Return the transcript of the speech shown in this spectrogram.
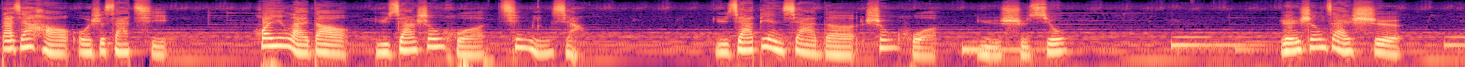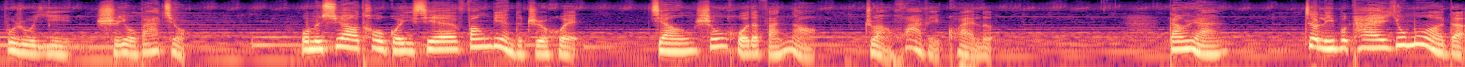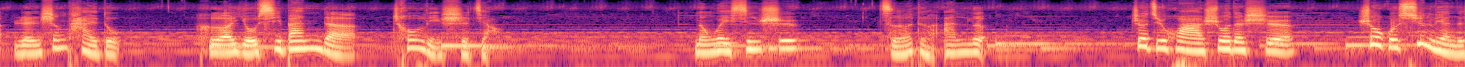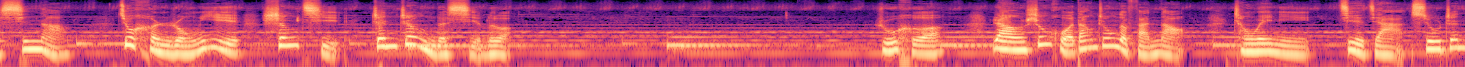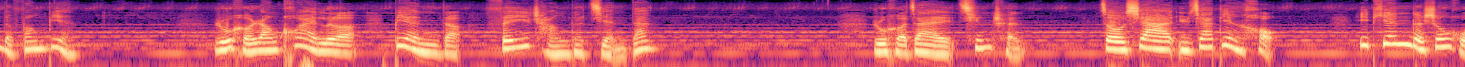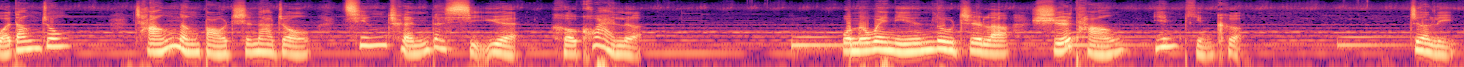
大家好，我是萨琪，欢迎来到瑜伽生活轻冥想。瑜伽殿下的生活与实修，人生在世，不如意十有八九。我们需要透过一些方便的智慧，将生活的烦恼转化为快乐。当然。这离不开幽默的人生态度和游戏般的抽离视角。能为心师，则得安乐。这句话说的是，受过训练的心呐，就很容易升起真正的喜乐。如何让生活当中的烦恼成为你？借假修真的方便，如何让快乐变得非常的简单？如何在清晨走下瑜伽垫后，一天的生活当中，常能保持那种清晨的喜悦和快乐？我们为您录制了十堂音频课。这里，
